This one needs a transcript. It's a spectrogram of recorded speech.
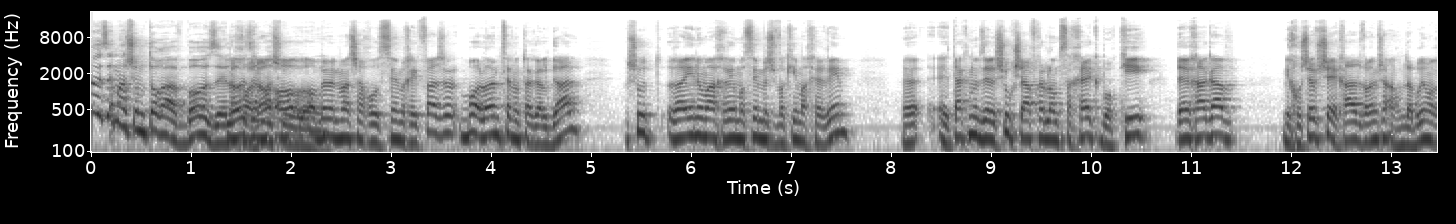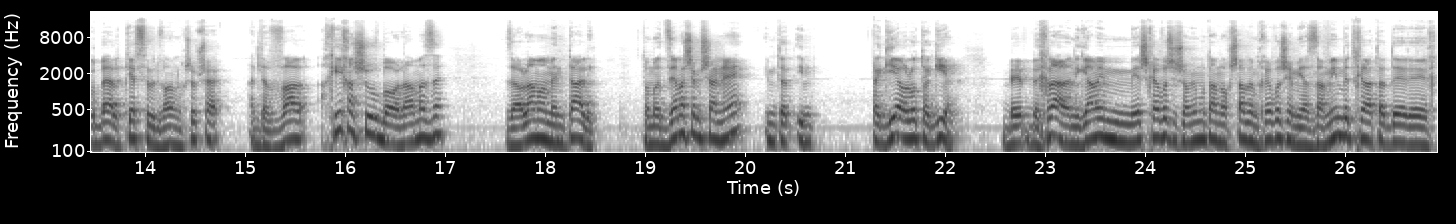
לא איזה משהו מטורף, בוא, זה לא נכון, איזה או- משהו... או, או באמת מה שאנחנו עושים בחיפה, בוא, לא המצאנו את הגלגל, פשוט ראינו מה אחרים עושים בשווקים אחרים, אה, העתקנו את זה לשוק שאף אחד לא משחק בו, כי, דרך אגב, אני חושב שאחד הדברים שאנחנו מדברים הרבה על כסף ודברים, אני חושב שהדבר הכי חשוב בעולם הזה, זה העולם המנטלי. זאת אומרת, זה מה שמשנה אם, ת, אם תגיע או לא תגיע. בכלל, אני גם אם יש חבר'ה ששומעים אותנו עכשיו, הם חבר'ה שהם יזמים בתחילת הדרך,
